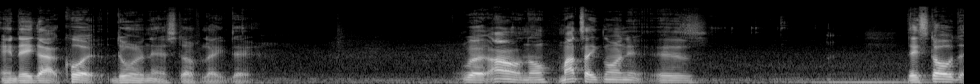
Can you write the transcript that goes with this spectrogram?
And they got caught doing that stuff like that. Well, I don't know. My take on it is they stole the,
